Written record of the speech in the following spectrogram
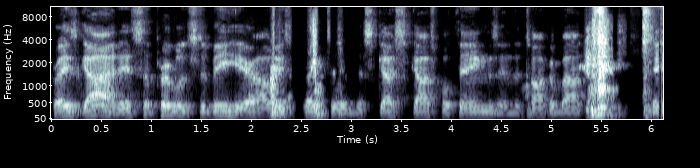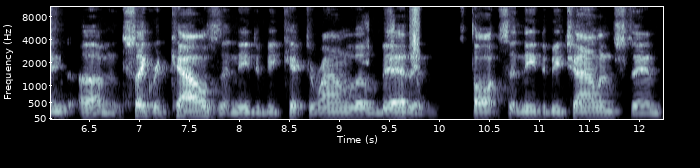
Praise God. It's a privilege to be here. Always great to discuss gospel things and to talk about things, um, sacred cows that need to be kicked around a little bit and thoughts that need to be challenged. And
